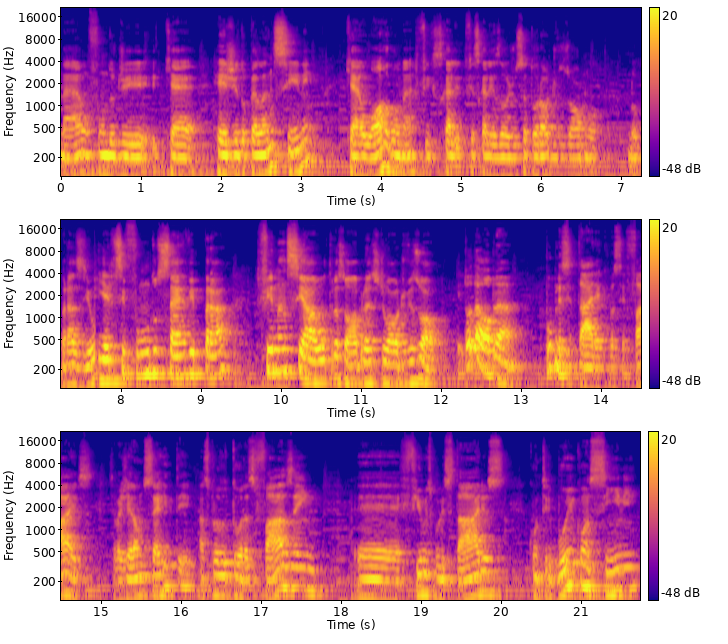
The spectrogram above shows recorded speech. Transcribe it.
né, um fundo de, que é regido pela Ancine, que é o órgão né, fiscaliza hoje o setor audiovisual no, no Brasil, e esse fundo serve para financiar outras obras do audiovisual. E toda obra publicitária que você faz, você vai gerar um CRT. As produtoras fazem é, filmes publicitários, contribuem com a Cine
